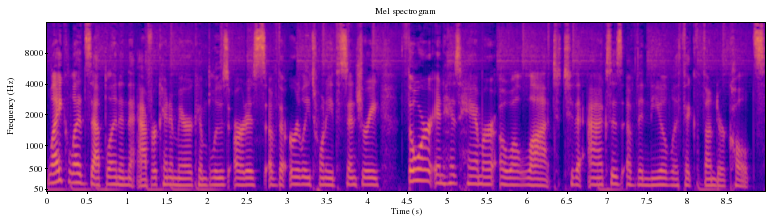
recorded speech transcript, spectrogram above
Like Led Zeppelin and the African American blues artists of the early 20th century, Thor and his hammer owe a lot to the axes of the Neolithic thunder cults.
